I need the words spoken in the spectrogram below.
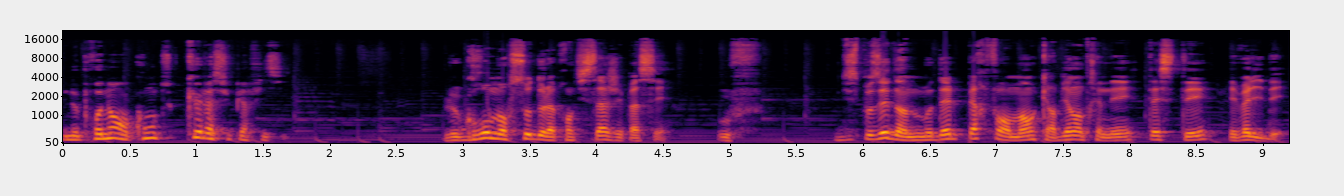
et ne prenant en compte que la superficie. Le gros morceau de l'apprentissage est passé. Ouf. Vous disposez d'un modèle performant car bien entraîné, testé et validé.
